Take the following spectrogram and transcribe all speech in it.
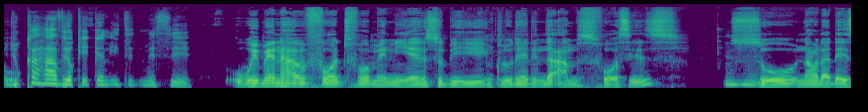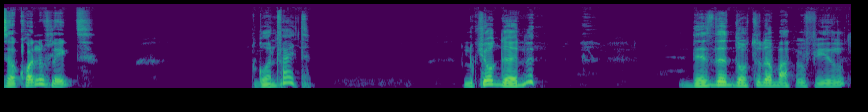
you can't have your cake and eat it, Missy. women have fought for many years to be included in the armed forces. Mhm. So now that there's a conflict, Go and fight. Look your gun. There's the door to the battlefield.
